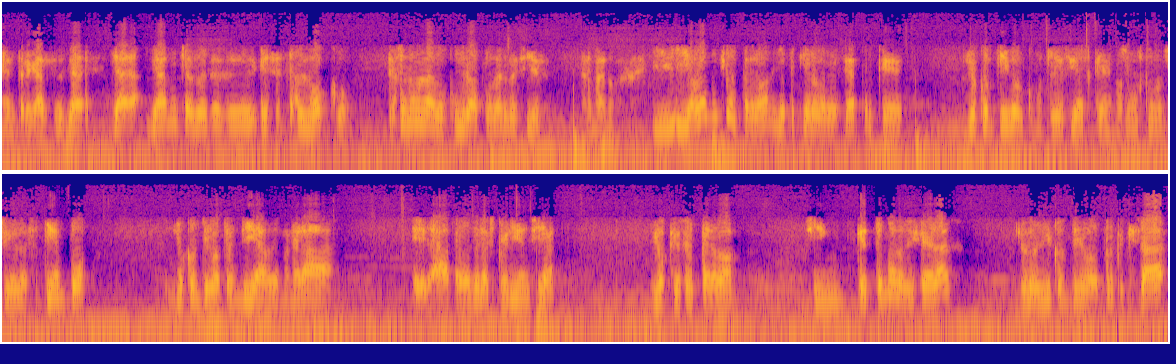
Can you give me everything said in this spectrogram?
a entregarse. Ya, ya, ya muchas veces es, estar loco. Eso no es una locura poder decir, hermano. Y, y habla mucho del perdón y yo te quiero agradecer porque yo contigo, como tú decías, que nos hemos conocido desde hace tiempo, yo contigo aprendí de manera, eh, a través de la experiencia, lo que es el perdón. Sin que tú me lo dijeras, yo lo viví contigo, porque quizá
